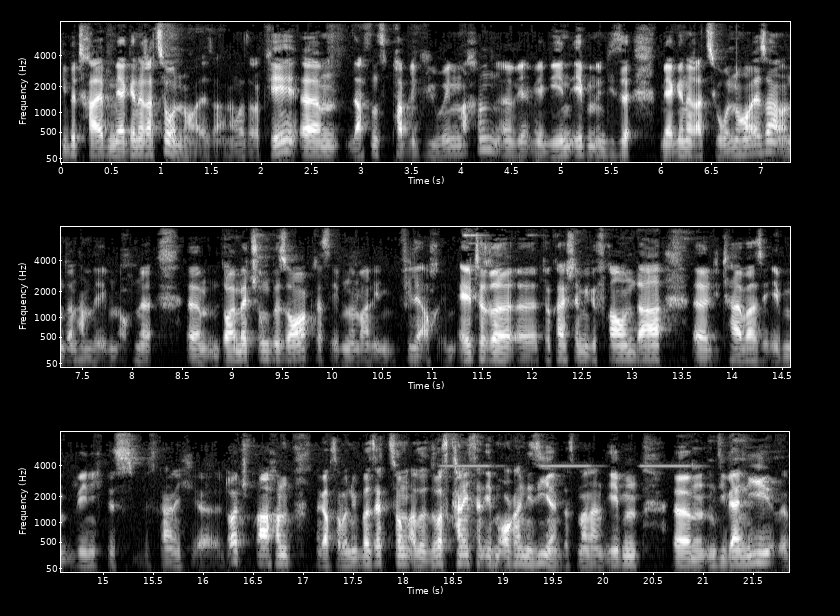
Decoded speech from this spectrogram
die betreiben mehr Generationenhäuser. Dann haben wir gesagt, okay, ähm, lass uns Public Viewing machen. Äh, wir, wir gehen eben in diese Mehrgenerationenhäuser und dann haben wir eben auch eine ähm, Dolmetschung besorgt, dass eben, dann waren eben viele auch eben ältere äh, türkeistämmige Frauen da, äh, die teilweise eben wenig bis, bis gar nicht äh, Deutsch sprachen. Da gab es aber eine Übersetzung. Also sowas kann ich dann eben organisieren, dass man dann eben, ähm, die werden nie äh,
